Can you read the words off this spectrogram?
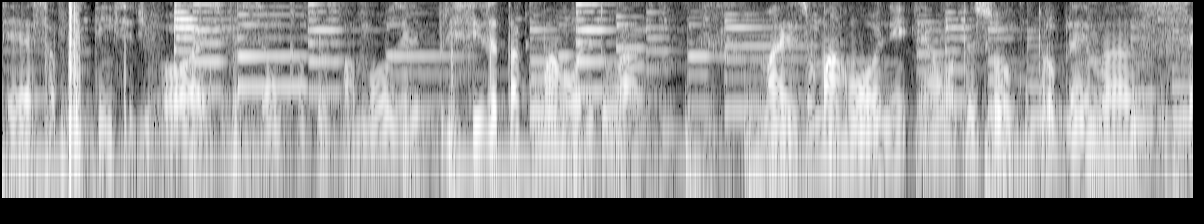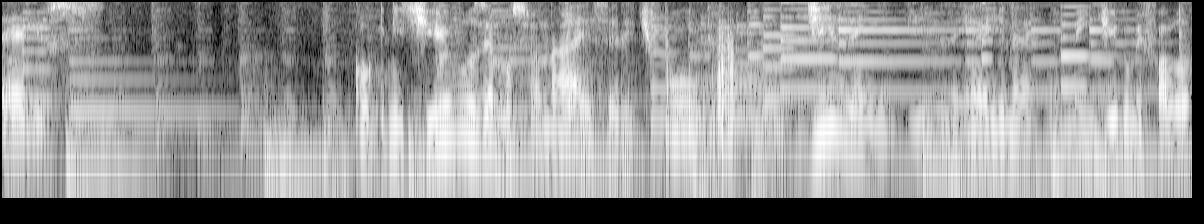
ter essa potência de voz, para ser um cantor famoso, ele precisa estar tá com o Marrone do lado. Mas o Marrone é uma pessoa com problemas sérios, cognitivos, emocionais. Ele tipo dizem, dizem aí, né? O mendigo me falou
